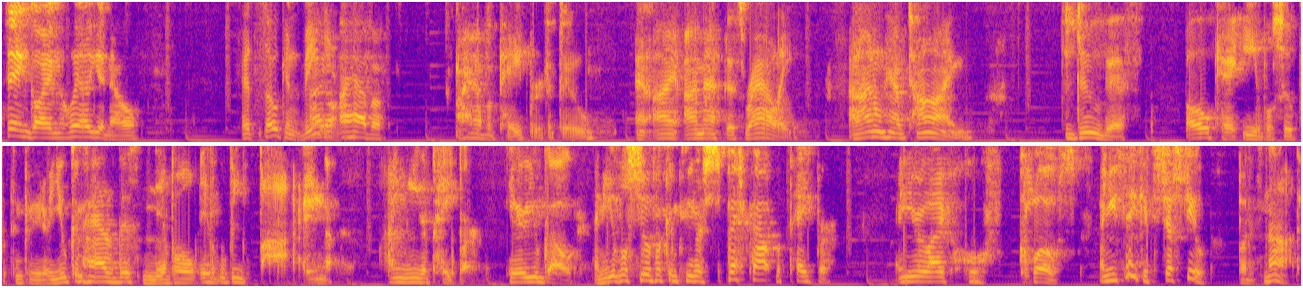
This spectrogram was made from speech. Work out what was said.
thing going, well, you know, It's so I, convenient. don't, I have a I have a paper to do, and I I'm at this rally, and I don't have time to do this. Okay, evil supercomputer, you can have this nibble. It'll be fine. I need a paper. Here you go. An evil supercomputer spits out the paper, and you're like, oh, close. And you think it's just you, but it's not.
